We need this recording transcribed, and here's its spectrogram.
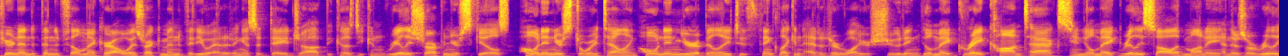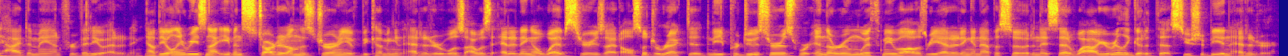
If you're an independent filmmaker, I always recommend video editing as a day job because you can really sharpen your skills, hone in your storytelling, hone in your ability to think like an editor while you're shooting. You'll make great contacts and you'll make really solid money and there's a really high demand for video editing. Now, the only reason I even started on this journey of becoming an editor was I was editing a web series I had also directed. And The producers were in the room with me while I was re-editing an episode and they said, wow, you're really good at this. You should be an editor.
